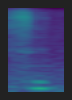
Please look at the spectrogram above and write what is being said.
Sit.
